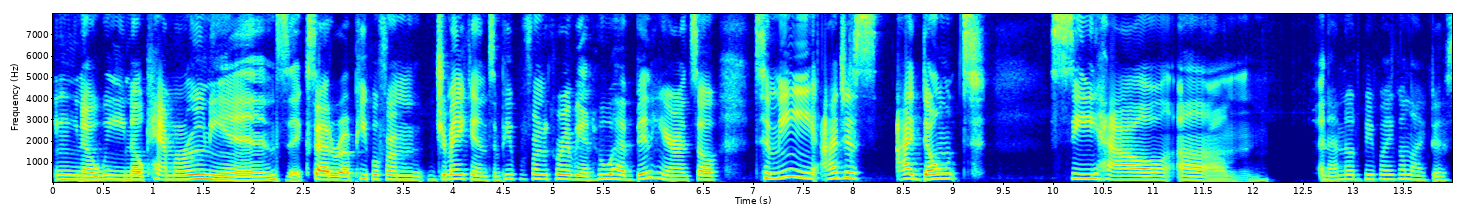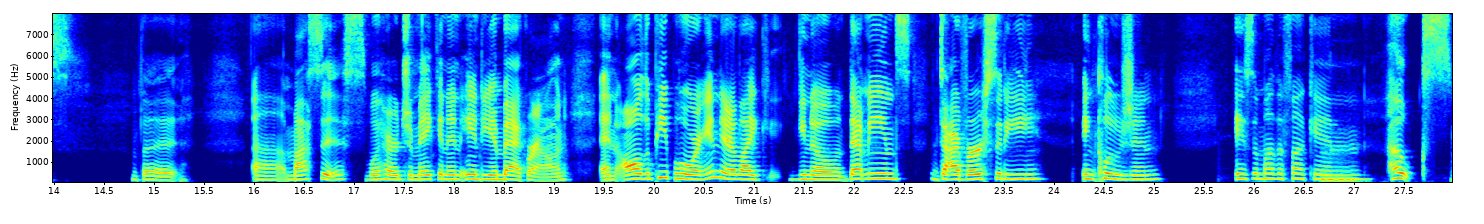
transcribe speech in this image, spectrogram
you know we know cameroonians etc people from jamaicans and people from the caribbean who have been here. And so to me i just i don't see how um and i know the people ain't gonna like this but uh my sis with her jamaican and indian background and all the people who are in there like you know that means diversity inclusion is a motherfucking hoax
